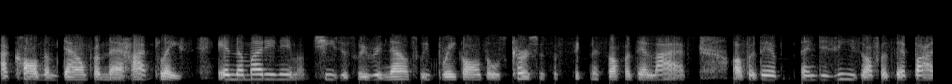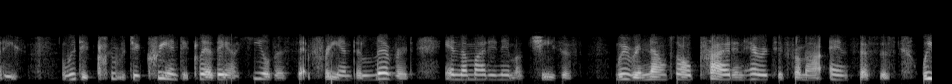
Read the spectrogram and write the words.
I call them down from that high place. In the mighty name of Jesus, we renounce, we break all those curses of sickness off of their lives, off of their and disease off of their bodies. We decree, decree and declare they are healed and set free and delivered in the mighty name of Jesus. We renounce all pride inherited from our ancestors. We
